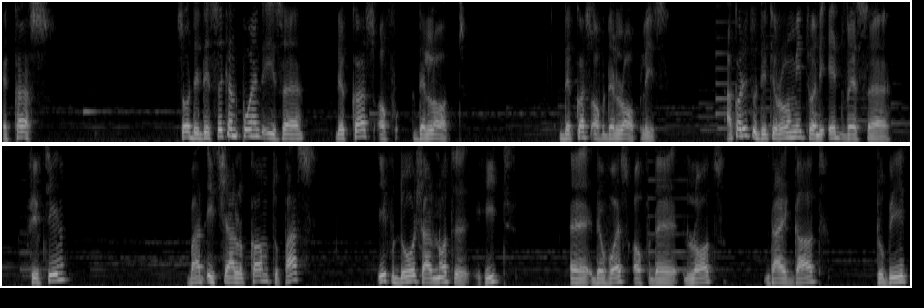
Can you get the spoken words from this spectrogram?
a curse. So the, the second point is uh, the curse of the Lord the curse of the law, please. According to Deuteronomy 28, verse uh, 15, but it shall come to pass, if thou shalt not uh, heed uh, the voice of the Lord thy God, to be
